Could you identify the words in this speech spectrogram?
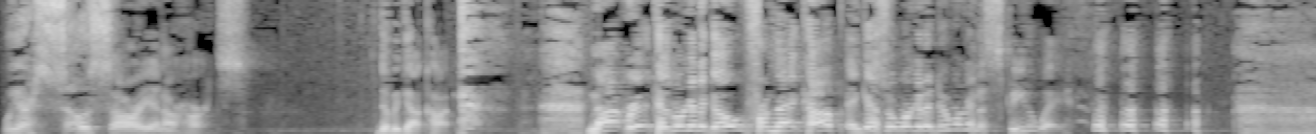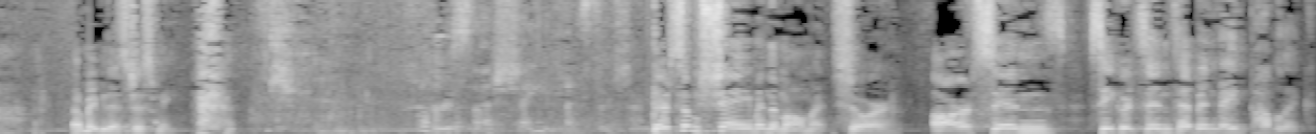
We are so sorry in our hearts that we got caught. Not because we're going to go from that cop, and guess what we're going to do? We're going to speed away. or maybe that's just me. Oh, well, there is some shame. There's some shame in the moment, sure. Our sins, secret sins, have been made public.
